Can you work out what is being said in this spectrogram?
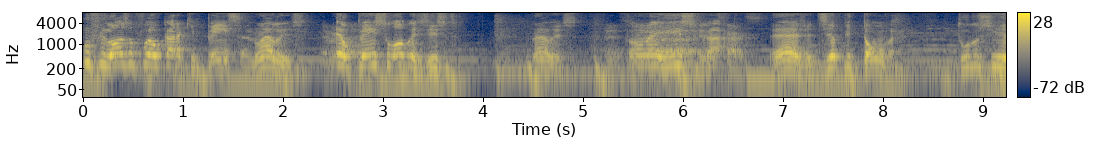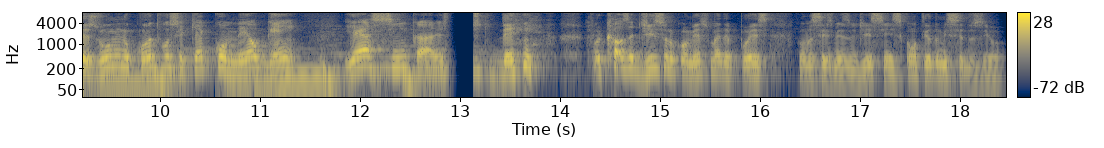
O filósofo é o cara que pensa, não é, Luiz? verdade. eu penso, logo existo. Não é, Luiz? Então é isso, cara. É, já dizia Piton, velho. Tudo se resume no quanto você quer comer alguém. E é assim, cara. Eu estudei por causa disso no começo, mas depois, como vocês mesmos dissem, esse conteúdo me seduziu.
